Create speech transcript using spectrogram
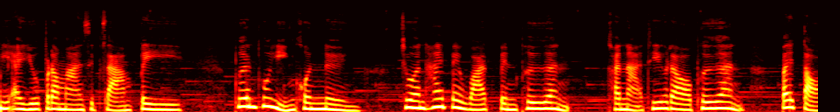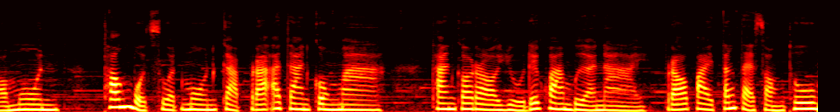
มีอายุประมาณ 13 ปี เพื่อนผู้หญิงคนหนึ่ง ชวนให้ไปวัดเป็นเพื่อน ขณะที่รอเพื่อน ไปต่อมนท่องบทสวดมนต์กับพระอาจารย์กงมา ท่านก็รออยู่ด้วยความเบื่อหน่าย เพราะไปตั้งแต่สองทุ่ม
